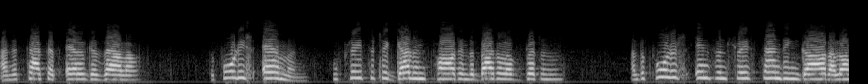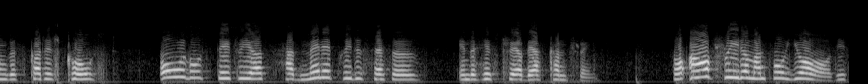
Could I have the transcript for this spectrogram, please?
and attacked at El Ghazala, the Polish airmen who played such a gallant part in the Battle of Britain, and the Polish infantry standing guard along the Scottish coast, all those patriots had many predecessors in the history of their country. For our freedom and for yours is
